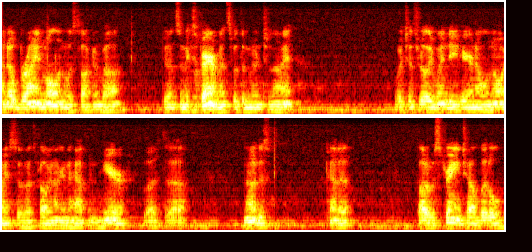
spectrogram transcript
I know Brian Mullen was talking about doing some experiments with the moon tonight which it's really windy here in Illinois, so that's probably not going to happen here. But uh, no, just kind of thought it was strange how little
